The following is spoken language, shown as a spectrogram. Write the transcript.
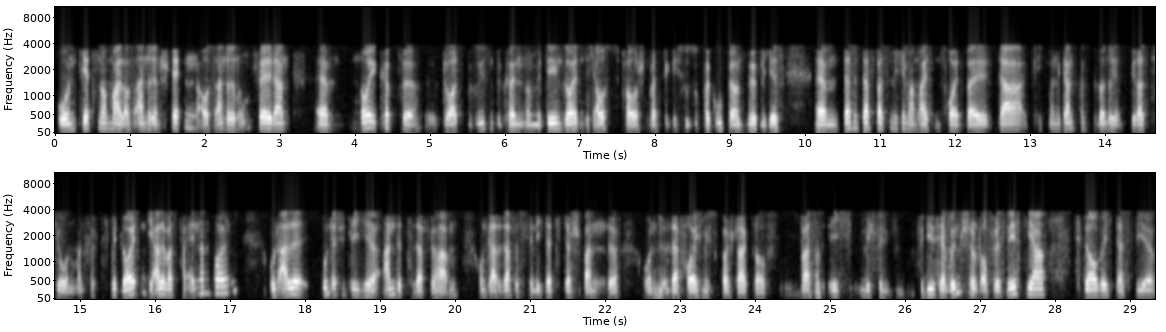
und jetzt nochmal aus anderen Städten, aus anderen Umfeldern ähm, neue Köpfe dort begrüßen zu können und mit den Leuten sich auszutauschen, was wirklich so super gut bei uns möglich ist. Ähm, das ist das, was mich immer am meisten freut, weil da kriegt man eine ganz, ganz besondere Inspiration und man trifft sich mit Leuten, die alle was verändern wollen und alle unterschiedliche Ansätze dafür haben. Und gerade das ist, finde ich, letztlich das Spannende. Und, mhm. und da freue ich mich super stark drauf. Was ich mich für, für dieses Jahr wünsche und auch für das nächste Jahr, ist, glaube ich, dass wir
